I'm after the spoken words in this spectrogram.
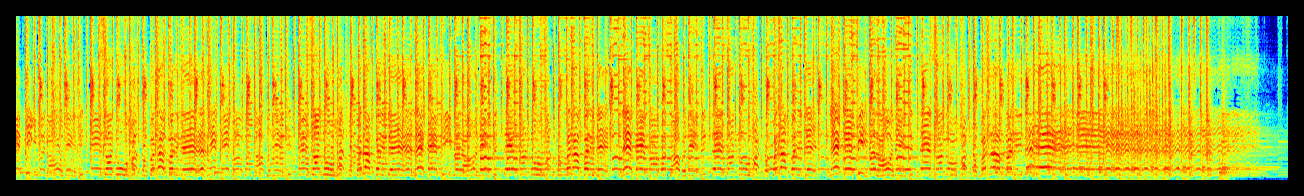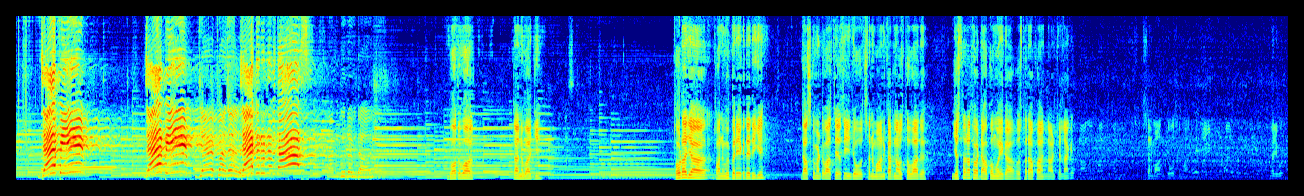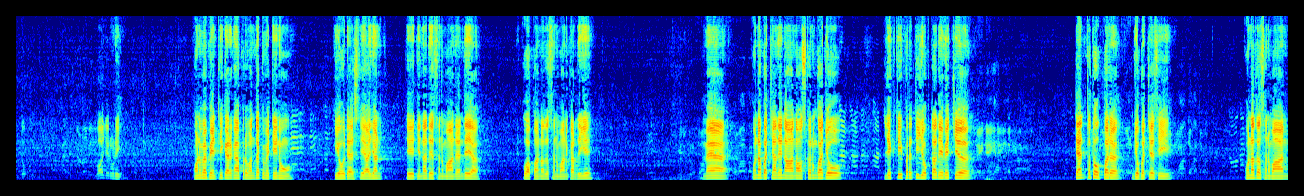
ਧੰਨਵਾਦ ਜੀ। ਥੋੜਾ ਜਿਹਾ ਤੁਹਾਨੂੰ ਵੀ ਬ੍ਰੇਕ ਦੇ ਦਈਏ। 10 ਕੁ ਮਿੰਟ ਵਾਸਤੇ ਅਸੀਂ ਜੋ ਸਨਮਾਨ ਕਰਨਾ, ਉਸ ਤੋਂ ਬਾਅਦ ਜਿਸ ਤਰ੍ਹਾਂ ਤੁਹਾਡਾ ਹੁਕਮ ਹੋਏਗਾ, ਉਸ ਤਰ੍ਹਾਂ ਆਪਾਂ ਨਾਲ ਚੱਲਾਂਗੇ। ਸਨਮਾਨ, ਦੋ ਸਨਮਾਨ। ਮਜਬੂਰ ਦੋ ਬਹੁਤ ਜ਼ਰੂਰੀ। ਹੁਣ ਮੈਂ ਬੇਨਤੀ ਕਰਾਂਗਾ ਪ੍ਰਬੰਧਕ ਕਮੇਟੀ ਨੂੰ ਕਿ ਉਹ ਡੈਸ ਤੇ ਆ ਜਾਣ ਤੇ ਜਿਨ੍ਹਾਂ ਦੇ ਸਨਮਾਨ ਰਹਿੰਦੇ ਆ, ਉਹ ਆਪਾਂ ਉਹਨਾਂ ਦਾ ਸਨਮਾਨ ਕਰ ਦਈਏ। ਮੈਂ ਉਹਨਾਂ ਬੱਚਿਆਂ ਦੇ ਨਾਂ ਅਨਾਉਂਸ ਕਰੂੰਗਾ ਜੋ ਲਿਖਤੀ ਪ੍ਰਤੀਯੋਗਤਾ ਦੇ ਵਿੱਚ 10th ਤੋਂ ਉੱਪਰ ਜੋ ਬੱਚੇ ਸੀ, ਉਹਨਾਂ ਦਾ ਸਨਮਾਨ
